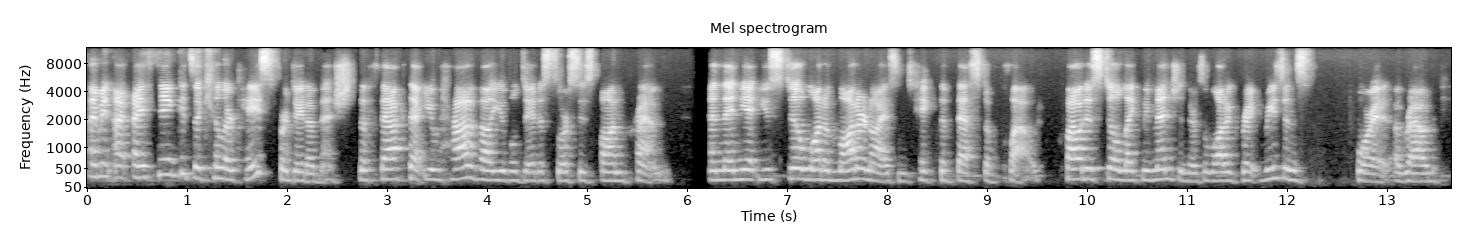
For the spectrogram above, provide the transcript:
I mean, I, I, think it's a killer case for data mesh. The fact that you have valuable data sources on-prem, and then yet you still want to modernize and take the best of cloud. Cloud is still, like we mentioned, there's a lot of great reasons for it around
